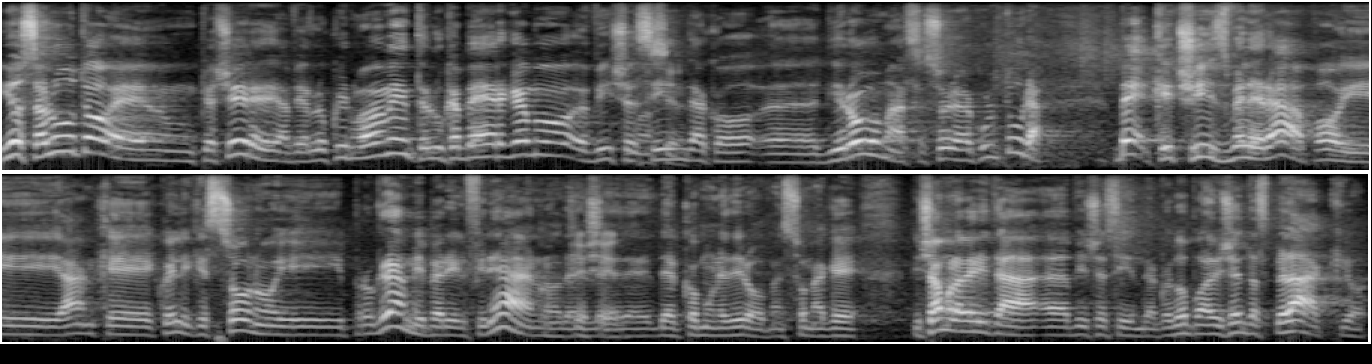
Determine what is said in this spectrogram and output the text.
Io saluto, è un piacere averlo qui nuovamente, Luca Bergamo, vice sindaco eh, di Roma, assessore alla cultura. Beh, che ci svelerà poi anche quelli che sono i programmi per il fine anno del, del, del Comune di Roma, insomma che diciamo la verità, eh, vice sindaco, dopo la vicenda Spelacchio,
